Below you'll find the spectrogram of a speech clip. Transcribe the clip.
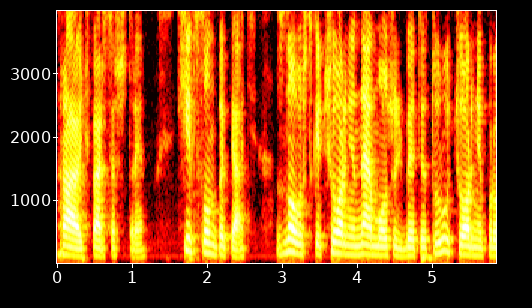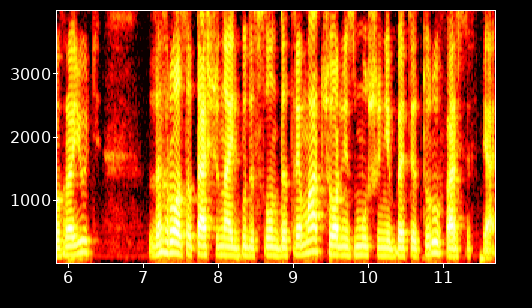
грають ферзь h3. Хід слон b5. Знову ж таки, чорні не можуть бити туру, чорні програють. Загроза те, що навіть буде слон d3 мат, чорні змушені бити туру, ферзь f5.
